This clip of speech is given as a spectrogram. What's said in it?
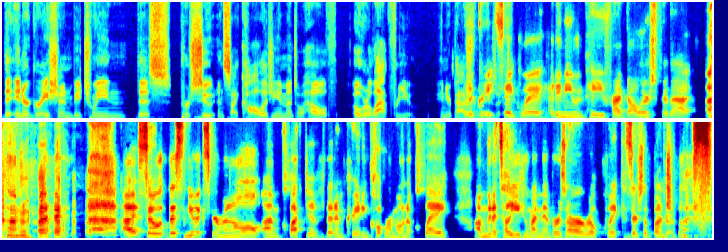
the integration between this pursuit and psychology and mental health overlap for you in your passion? What a great segue. I didn't even pay you $5 for that. Um, but, uh, so this new experimental um, collective that I'm creating called Ramona Clay, I'm going to tell you who my members are real quick because there's a bunch okay. of us.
